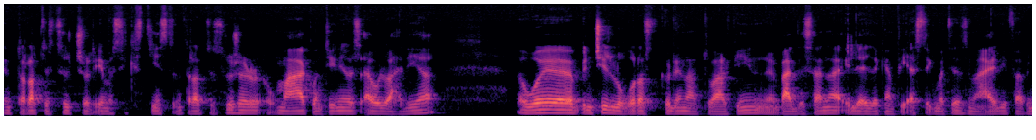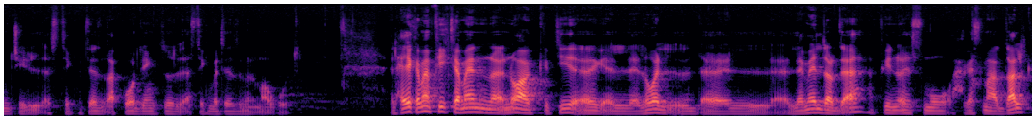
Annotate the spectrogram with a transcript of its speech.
interrupted suture ام 16 interrupted suture مع continuous أو لوحديها وبنشيل الغرز كلنا أنتوا عارفين بعد سنة إلا إذا كان في astigmatism عالي فبنشيل ال astigmatism according to ال astigmatism الموجود. الحقيقة كمان في كمان نوع كتير اللي هو ال lamellar ده في نوع اسمه حاجة اسمها DALK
